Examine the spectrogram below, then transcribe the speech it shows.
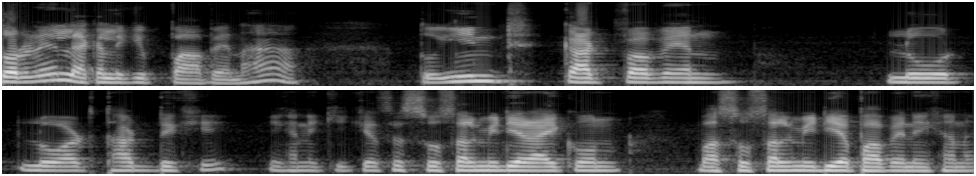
ধরনের লেখালেখি পাবেন হ্যাঁ? তো ইন্ট কার্ড পাবেন লো লোয়ার থার্ড দেখি, এখানে কী কী আছে? সোশ্যাল মিডিয়ার আইকন বা সোশ্যাল মিডিয়া পাবেন এখানে।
